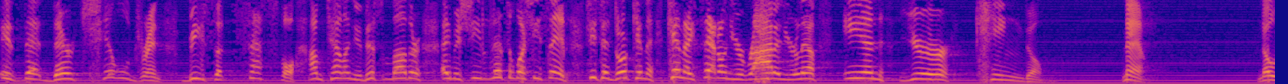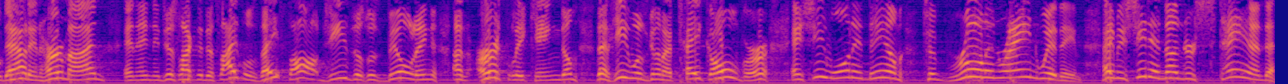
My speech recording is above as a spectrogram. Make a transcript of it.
is that their children be successful. I'm telling you, this mother, amen, she, listen what she said. She said, Lord, can they, can they sit on your right and your left in your kingdom? Now, no doubt in her mind, and, and just like the disciples, they thought Jesus was building an earthly kingdom that he was going to take over, and she wanted them to rule and reign with him. Amen. She didn't understand,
